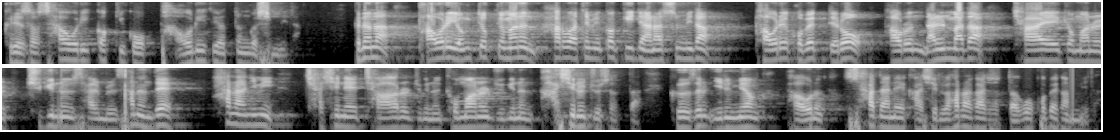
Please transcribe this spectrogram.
그래서 사울이 꺾이고 바울이 되었던 것입니다. 그러나 바울의 영적 교만은 하루아침에 꺾이지 않았습니다. 바울의 고백대로 바울은 날마다 자아의 교만을 죽이는 삶을 사는데 하나님이 자신의 자아를 죽이는 교만을 죽이는 가시를 주셨다. 그것을 일명 바울은 사단의 가시를 허락하셨다고 고백합니다.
